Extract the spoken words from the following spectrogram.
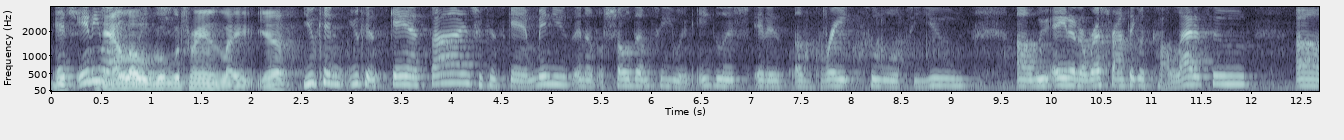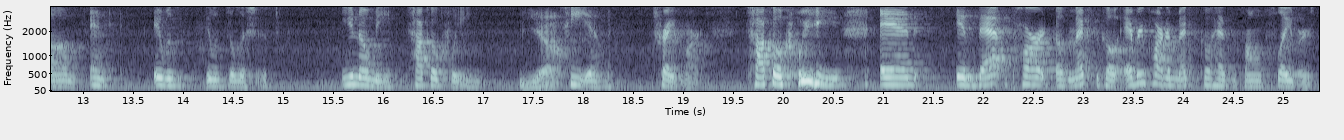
in Get- any download language. Google Translate. Yeah. You can you can scan signs, you can scan menus, and it'll show them to you in English. It is a great tool to use. Um, we ate at a restaurant. I think it was called Latitude, um, and it was it was delicious. You know me, Taco Queen, Yeah. TM, trademark, Taco Queen, and in that part of Mexico, every part of Mexico has its own flavors.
